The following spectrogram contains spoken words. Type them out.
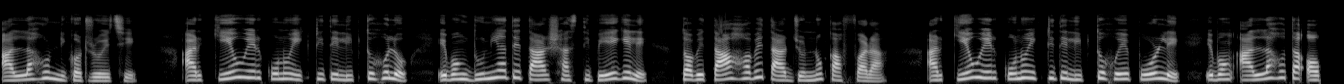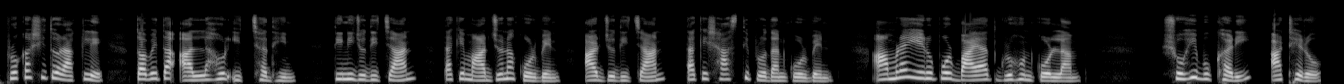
আল্লাহর নিকট রয়েছে। আর কেউ এর কোনো একটিতে লিপ্ত হল এবং দুনিয়াতে তার শাস্তি পেয়ে গেলে, তবে তা হবে তার জন্য কাফফারা। আর কেউ এর কোনো একটিতে লিপ্ত হয়ে পড়লে এবং আল্লাহ তা অপ্রকাশিত রাখলে, তবে তা আল্লাহর ইচ্ছাধীন। তিনি যদি চান তাকে মার্জনা করবেন, আর যদি চান, তাকে শাস্তি প্রদান করবেন। আমরাই এর ওপর বায়াত গ্রহণ করলাম। সহি বুখারি আঠেরো।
